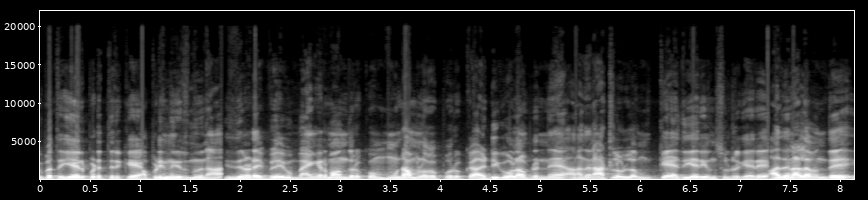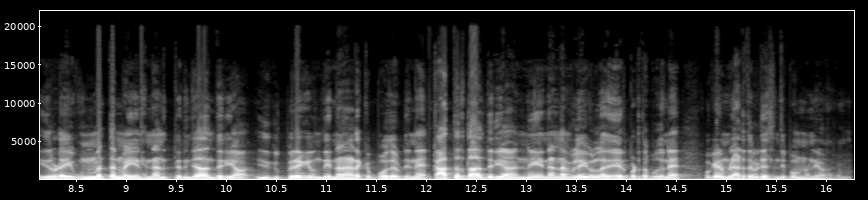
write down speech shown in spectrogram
விபத்தை ஏற்படுத்தியிருக்கு அப்படின்னு இருந்ததுன்னா இதனுடைய விளைவு பயங்கரமாக வந்திருக்கும். மூன்றாம் உலக போருக்கு அடிகோலம் அப்படின்னு அந்த நாட்டில் உள்ள முக்கிய அதிகாரி வந்து சொல்லியிருக்காரு அதனால வந்து இதனுடைய உண்மைத்தன்மை என்னன்னு தெரிஞ்சாதான் தெரியும். இதுக்கு பிறகு வந்து என்ன நடக்க போகுது அப்படின்னு காத்திருந்தாலும் தெரியும். இன்னும் என்னென்ன விளைவுகளை ஏற்படுத்த போகுதுன்னு. ஓகே நம்ம அடுத்த வீடியோ சந்திப்போம். நன்றி வணக்கம்.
